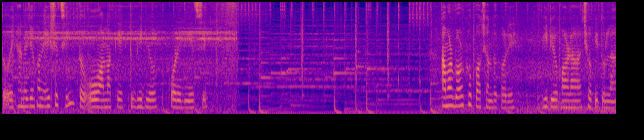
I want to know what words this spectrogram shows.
তো এখানে যখন এসেছি, তো ও আমাকে একটু ভিডিও করে দিয়েছে। আমার বর খুব পছন্দ করে। ভিডিও করা, ছবি তোলা,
